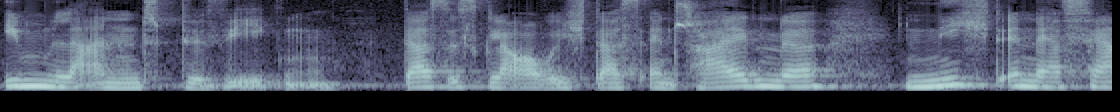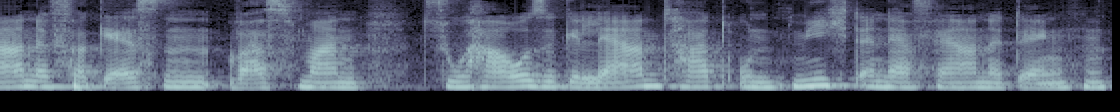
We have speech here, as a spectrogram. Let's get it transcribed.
im Land bewegen. Das ist, glaube ich, das Entscheidende. Nicht in der Ferne vergessen, was man zu Hause gelernt hat und nicht in der Ferne denken,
